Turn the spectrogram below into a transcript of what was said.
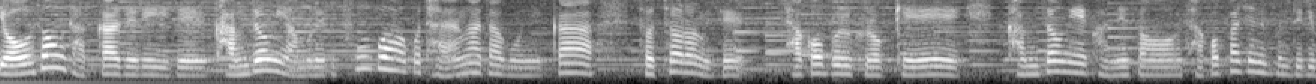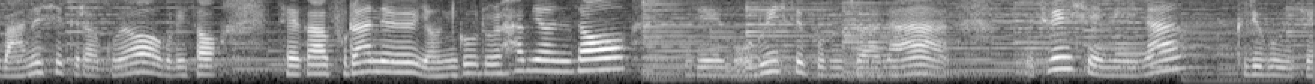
여성 작가들이 이제 감정이 아무래도 풍부하고 다양하다 보니까 저처럼 이제 작업을 그렇게 감정에 관해서 작업하시는 분들이 많으시더라고요. 그래서 제가 불안을 연구를 하면서 이제 뭐 루이스 부르주아나 뭐 트레이시 에민이나 그리고 이제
